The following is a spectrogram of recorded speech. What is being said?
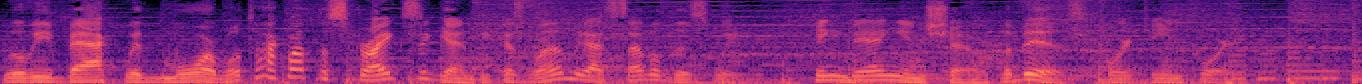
We'll be back with more. We'll talk about the strikes again because one of them got settled this week. King Banaian Show, The Biz, 1440.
